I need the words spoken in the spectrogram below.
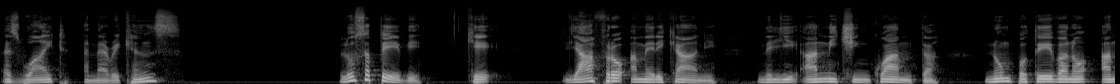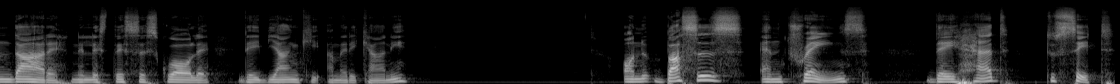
as white Americans? Lo sapevi che gli afroamericani negli anni 50 non potevano andare nelle stesse scuole dei bianchi americani? On buses and trains, they had to sit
